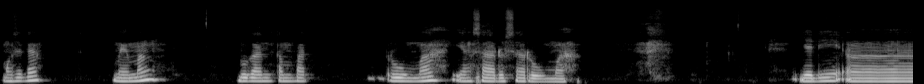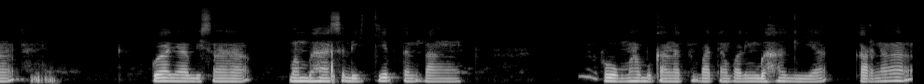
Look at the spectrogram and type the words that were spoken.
maksudnya memang bukan tempat rumah yang seharusnya rumah. Jadi uh, eh, gue hanya bisa membahas sedikit tentang rumah bukanlah tempat yang paling bahagia karena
